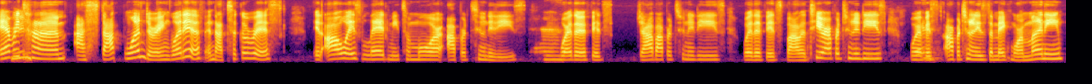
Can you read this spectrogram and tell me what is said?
every mm. time I stopped wondering what if and I took a risk, it always led me to more opportunities, yeah. whether if it's job opportunities, whether if it's volunteer opportunities, whether yeah. if it's opportunities to make more money.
